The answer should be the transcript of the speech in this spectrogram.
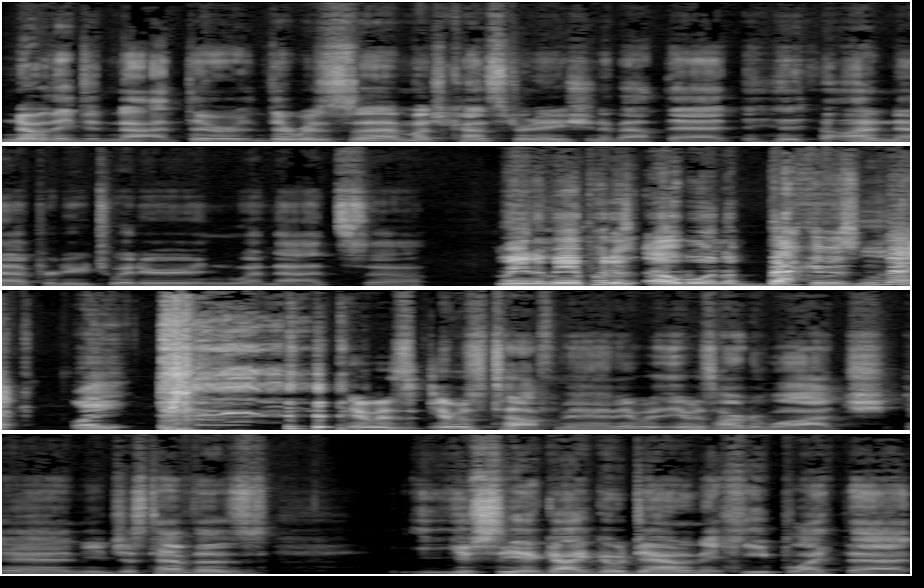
No, they did not. There, there was uh, much consternation about that on uh, Purdue Twitter and whatnot. So, I mean, the man put his elbow in the back of his neck, like. it was it was tough, man. It was it was hard to watch, and you just have those. You see a guy go down in a heap like that,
